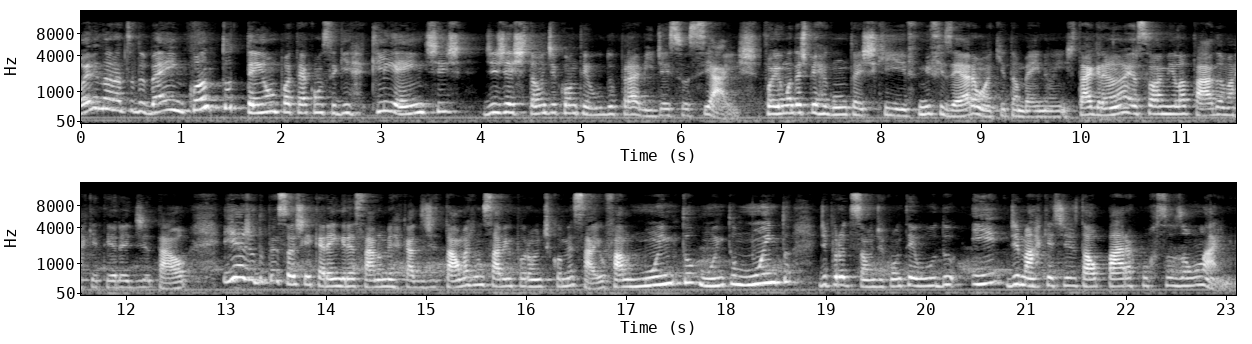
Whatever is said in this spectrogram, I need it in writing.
Oi, Lindona, tudo bem? Quanto tempo até conseguir clientes de gestão de conteúdo para mídias sociais? Foi uma das perguntas que me fizeram aqui também no Instagram. Eu sou a Mila Pada, marqueteira digital, e ajudo pessoas que querem ingressar no mercado digital, mas não sabem por onde começar. Eu falo muito, muito, muito de produção de conteúdo e de marketing digital para cursos online.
